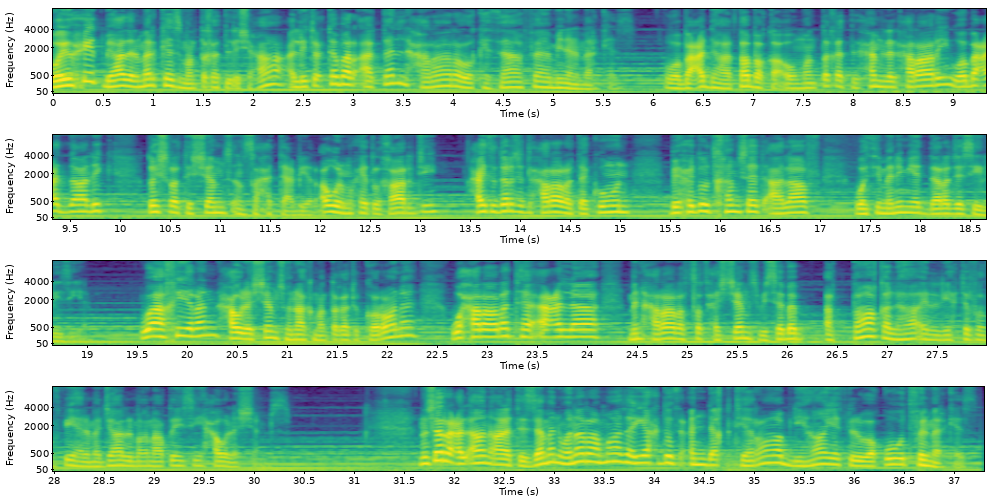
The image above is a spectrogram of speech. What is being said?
ويحيط بهذا المركز منطقة الإشعاع اللي تعتبر أقل حرارة وكثافة من المركز وبعدها طبقة أو منطقة الحمل الحراري وبعد ذلك قشرة الشمس إن صح التعبير أو المحيط الخارجي حيث درجة الحرارة تكون بحدود 5800 درجة سيليزية. وأخيرا حول الشمس هناك منطقة الكورونا وحرارتها أعلى من حرارة سطح الشمس بسبب الطاقة الهائلة اللي يحتفظ فيها المجال المغناطيسي حول الشمس. نسرع الآن آلة الزمن ونرى ماذا يحدث عند اقتراب نهاية الوقود في المركز.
